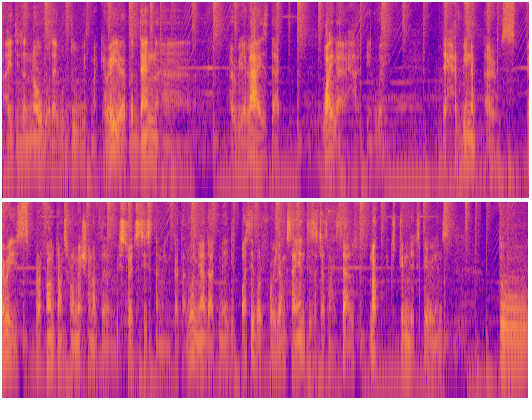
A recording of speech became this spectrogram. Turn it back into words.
I didn't know what I would do with my career, but then uh, I realized that while I had been away, there had been a, a, very profound transformation of the research system in Catalonia that made it possible for young scientists such as myself, not extremely experienced, to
